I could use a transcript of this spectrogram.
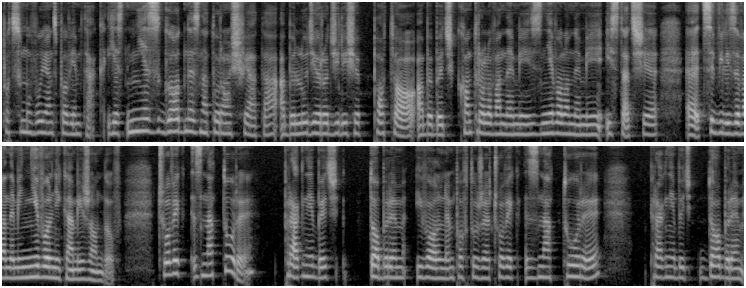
podsumowując, powiem tak: jest niezgodne z naturą świata, aby ludzie rodzili się po to, aby być kontrolowanymi, zniewolonymi i stać się e, cywilizowanymi niewolnikami rządów. Człowiek z natury pragnie być dobrym i wolnym. Powtórzę, człowiek z natury pragnie być dobrym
